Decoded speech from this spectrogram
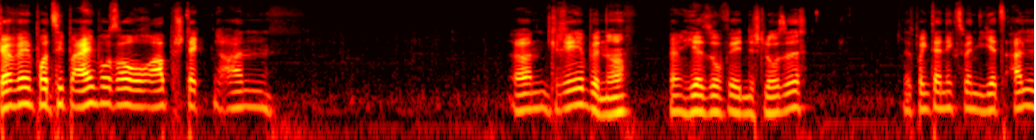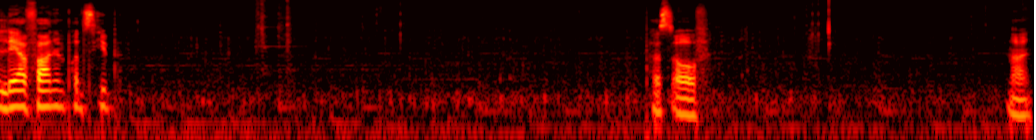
können wir im Prinzip ein Bus auch abstecken an, an Gräben, ne? Wenn hier so wenig los ist. Das bringt ja nichts, wenn die jetzt alle leer fahren im Prinzip. Passt auf. Nein.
